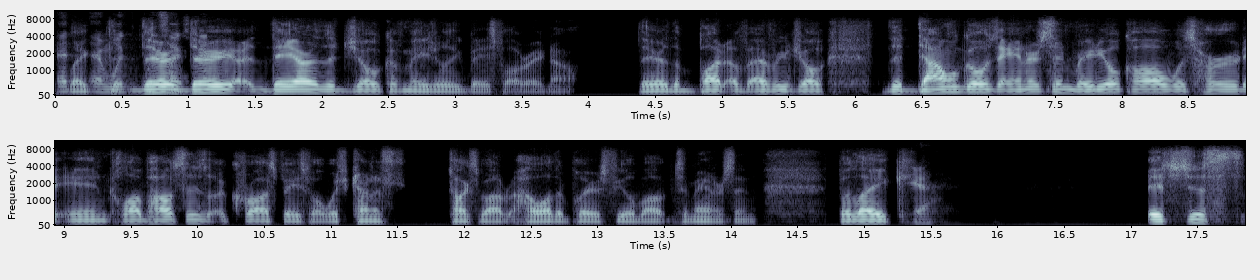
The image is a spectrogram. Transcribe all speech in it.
And- Like and what they're they're they are the joke of Major League Baseball right now. They're the butt of every joke. The down goes Anderson radio call was heard in clubhouses across baseball, which kind of talks about how other players feel about Tim Anderson. But like Yeah. it's just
